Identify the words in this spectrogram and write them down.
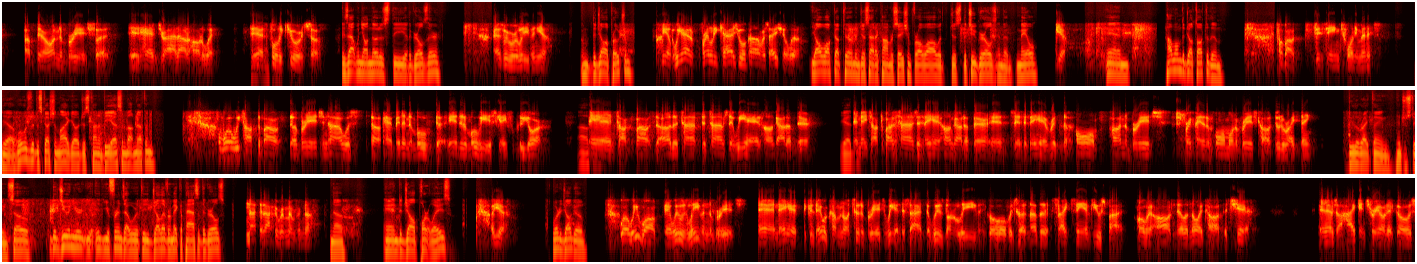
up there on the bridge, but it had dried out all the way. It hadn't fully cured, so Is that when y'all noticed the the girls there? as we were leaving, yeah. Um, did y'all approach them? Yeah, we had a friendly, casual conversation with him. Y'all walked up to him and just had a conversation for a while with just the two girls and the male. Yeah, And how long did y'all talk to them? for about 15, 20 minutes. Yeah. What was the discussion like? Y'all just kind of BSing about nothing? Well, we talked about the bridge and how it was uh, had been in the movie, the end of the movie Escape from New York, Uh, and talked about the other time, the times that we had hung out up there. yeah. And they talked about the times that they had hung out up there and said that they had written a poem on the bridge, spray painted a poem on the bridge called "Do the Right Thing." Do the right thing. Interesting. So, did you and your your friends that were with you, did y'all ever make a pass at the girls? Not that I could remember, no. No. And did y'all part ways? Oh yeah. Where did y'all go? We walked and we was leaving the bridge, and they had because they were coming onto the bridge. We had decided that we was going to leave and go over to another sightseeing view spot over in Alton, Illinois, called the Chair. And there's a hiking trail that goes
